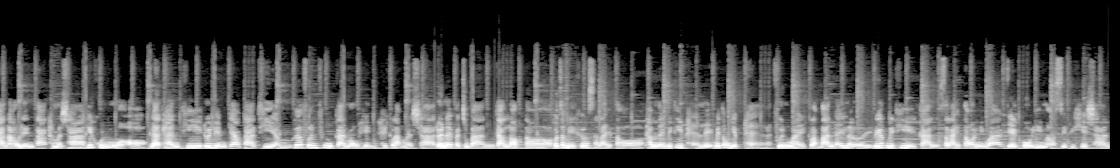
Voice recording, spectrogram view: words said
การเอาเลนตาธรรมชาติที่ขุ่นมัวออก และแทนที่ด้วยเลนแก้วตาเทียม เพื่อฟื้นฟูการมองเห็นให้กลับมาชัดโดยในปัจจุบันการลอกต้อก็จะมีเครื่องสลายต้อทำในวิธีแผลเล็กไม่ต้องเย็บแผล ฟื้นไวกลับบ้านได้เลย เรียกวิธีการสลายต้อนี้ว่า p h a g o emulsification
